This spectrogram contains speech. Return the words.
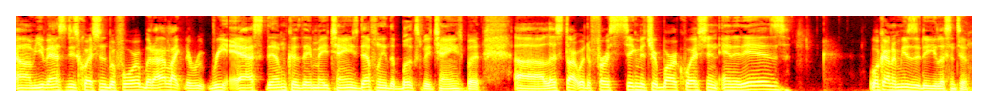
Um, you've answered these questions before, but I like to re ask them because they may change. Definitely the books may change. But uh, let's start with the first signature bar question. And it is what kind of music do you listen to?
